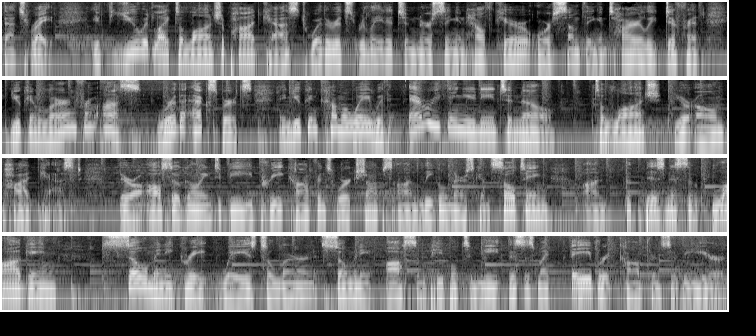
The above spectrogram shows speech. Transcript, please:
That's right. If you would like to launch a podcast, whether it's related to nursing and healthcare or something entirely different, you can learn from us. We're the experts, and you can come away with everything you need to know to launch your own podcast. There are also going to be pre conference workshops on legal nurse consulting, on the business of blogging. So many great ways to learn, so many awesome people to meet. This is my favorite conference of the year.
